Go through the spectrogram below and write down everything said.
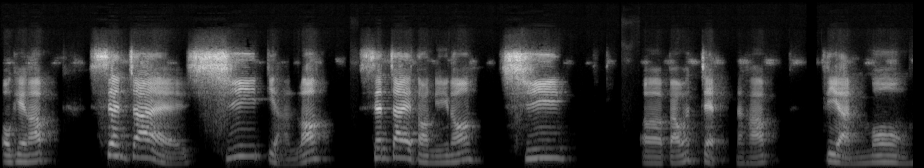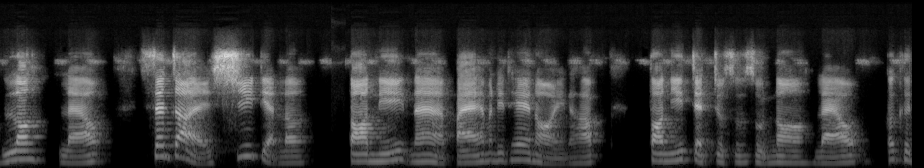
โอเคครับเส้นใจชี้เดียนเนาเส้นใจตอนนี้เนาะชี้เอ่อแปลว่า 7 นะครับเตียนโมงเลาแล้วเส้นใจชี้เตียนเลา อนนี้นะแปลให้มันเท่ๆหน่อยนะครับ ตอนนี้ 7.00 น แล้วก็คือ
